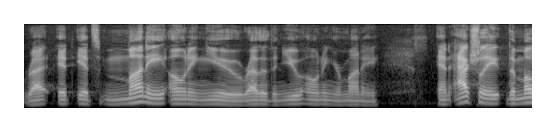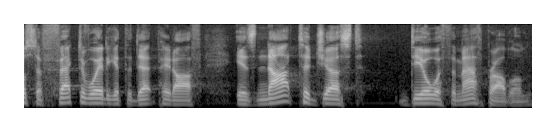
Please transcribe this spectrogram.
right? It, it's money owning you rather than you owning your money. And actually, the most effective way to get the debt paid off is not to just deal with the math problem,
